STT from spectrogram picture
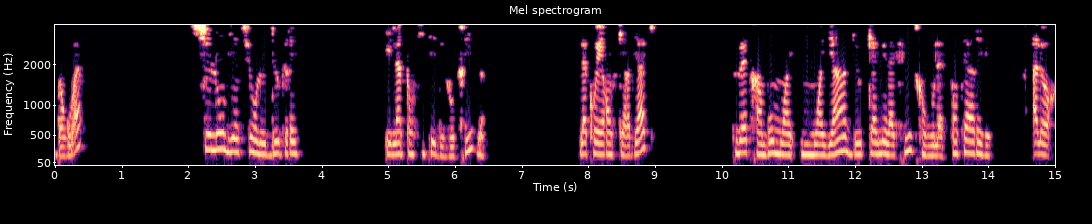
d'angoisse, selon bien sûr le degré et l'intensité de vos crises, la cohérence cardiaque peut être un bon moyen de calmer la crise quand vous la sentez arriver. Alors,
